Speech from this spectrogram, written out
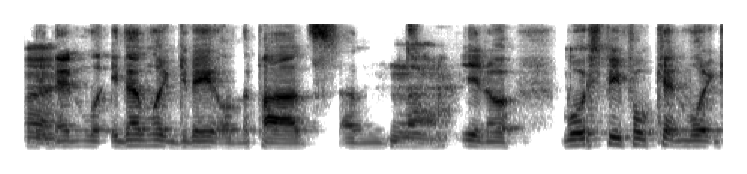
he didn't look, he didn't look great on the pads, and nah. you know most people can look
